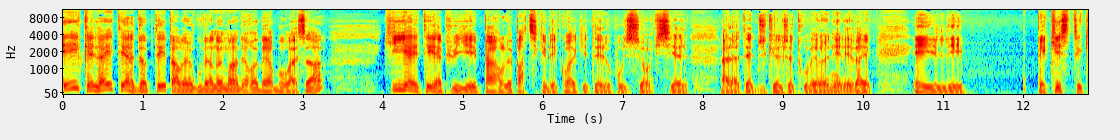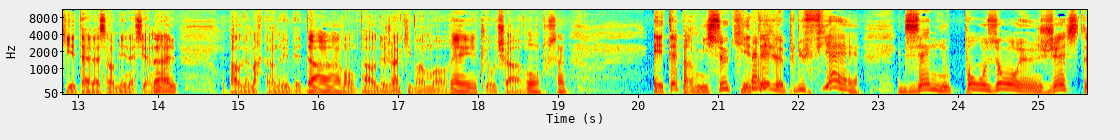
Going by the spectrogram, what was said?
et qu'elle a été adoptée par le gouvernement de Robert Bourassa, qui a été appuyé par le Parti québécois, qui était l'opposition officielle à la tête duquel se trouvait René Lévesque, et les péquistes qui étaient à l'Assemblée nationale. On parle de Marc-André Bédard, on parle de Jean-Yvan Morin, Claude Charon, tout ça étaient parmi ceux qui Ben étaient oui. le plus fiers. Ils disaient, nous posons un geste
